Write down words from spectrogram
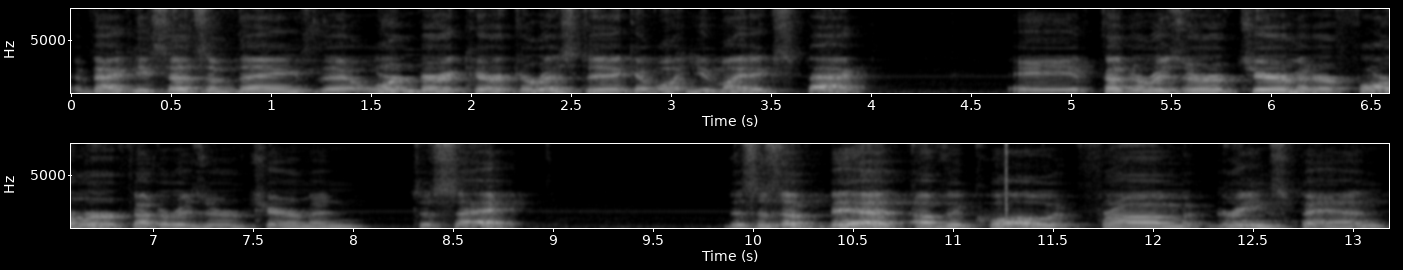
In fact, he said some things that weren't very characteristic of what you might expect a Federal Reserve chairman or former Federal Reserve chairman to say. This is a bit of the quote from Greenspan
